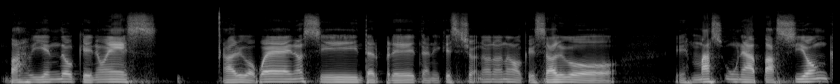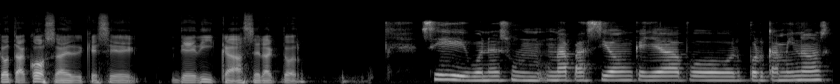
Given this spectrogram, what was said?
vas viendo que no es algo, bueno, sí, interpretan y qué sé yo, no, no, no, que es algo, es más una pasión que otra cosa el que se dedica a ser actor. Sí, bueno, es una pasión que lleva por, por caminos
